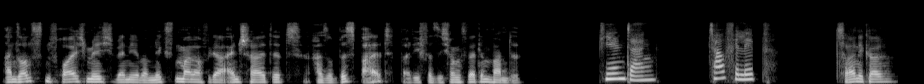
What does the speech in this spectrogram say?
Ansonsten freue ich mich, wenn ihr beim nächsten Mal auch wieder einschaltet. Also bis bald bei die Versicherungswelt im Wandel. Vielen Dank. Ciao, Philipp. Ciao, Nicole.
